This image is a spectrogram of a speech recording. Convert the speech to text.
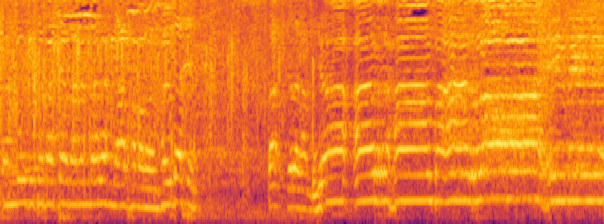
Sambil kita baca bareng-bareng ya Arhamar Rahim. Qasim. Pak, silakan. Ya Arhamar Rahimin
